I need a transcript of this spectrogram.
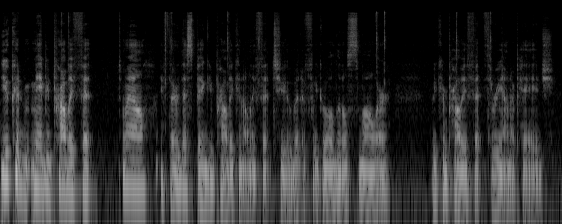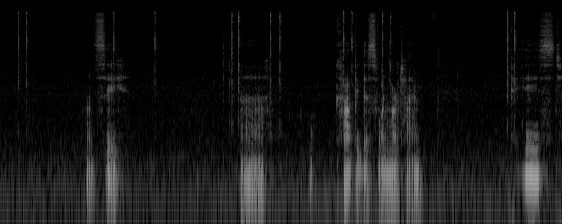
You could maybe probably fit, well, if they're this big, you probably can only fit two, but if we go a little smaller, we can probably fit three on a page. Let's see. Uh, copy this one more time. Paste.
